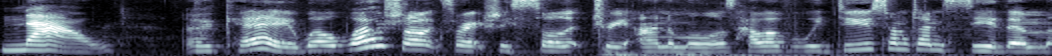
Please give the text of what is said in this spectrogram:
now. Okay, well, whale sharks are actually solitary animals. However, we do sometimes see them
